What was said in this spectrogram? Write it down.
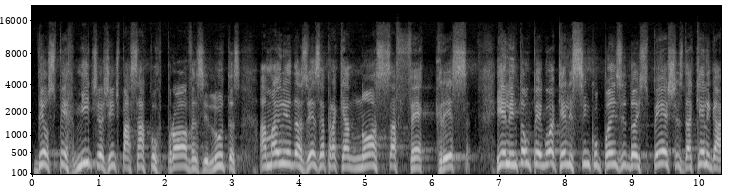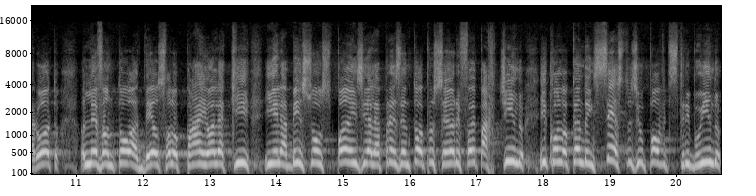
Deus permite a gente passar por provas e lutas. A maioria das vezes é para que a nossa fé cresça. E ele então pegou aqueles cinco pães e dois peixes daquele garoto, levantou a Deus, falou: Pai, olha aqui. E ele abençoou os pães e ele apresentou para o Senhor e foi partindo e colocando em cestos e o povo distribuindo.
